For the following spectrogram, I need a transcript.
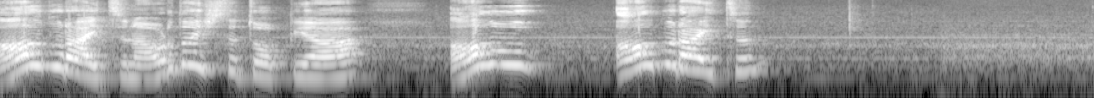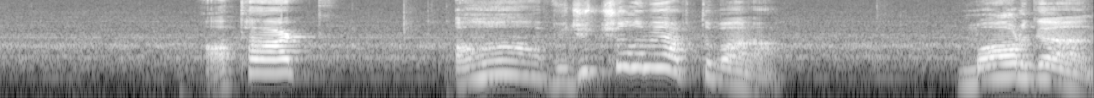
Albrighton'a orada işte top ya. Al o Albrighton. Atak. Aa vücut çalımı yaptı bana. Morgan.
